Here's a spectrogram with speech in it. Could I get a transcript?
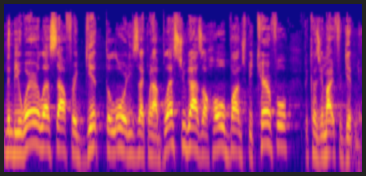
then beware lest thou forget the Lord. He's like, when I bless you guys a whole bunch, be careful because you might forget me.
